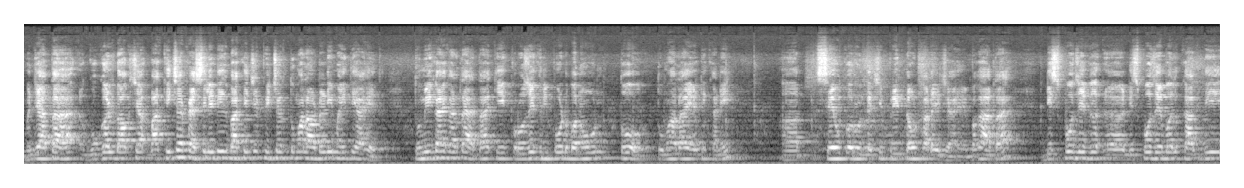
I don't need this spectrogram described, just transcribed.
म्हणजे आता गुगल डॉकच्या बाकीच्या फॅसिलिटीज बाकीचे फीचर तुम्हाला ऑलरेडी माहिती आहेत. तुम्ही काय करताय आता की एक प्रोजेक्ट रिपोर्ट बनवून तो तुम्हाला या ठिकाणी सेव्ह करून त्याची प्रिंटआउट काढायची आहे. बघा आता डिस्पोजेबल डिस्पोजेबल कागदी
